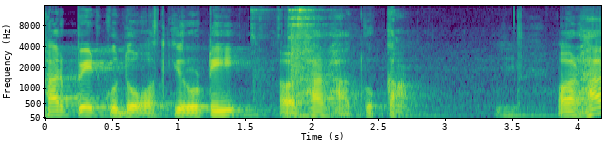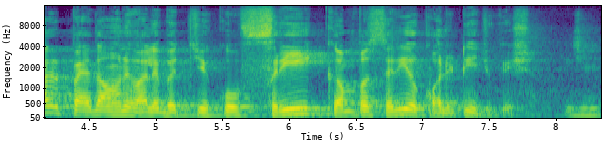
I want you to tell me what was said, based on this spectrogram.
हर पेट को दो वक्त की रोटी और हर हाथ को काम। और हर पैदा होने वाले बच्चे को फ्री कंपलसरी और क्वालिटी एजुकेशन जी।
